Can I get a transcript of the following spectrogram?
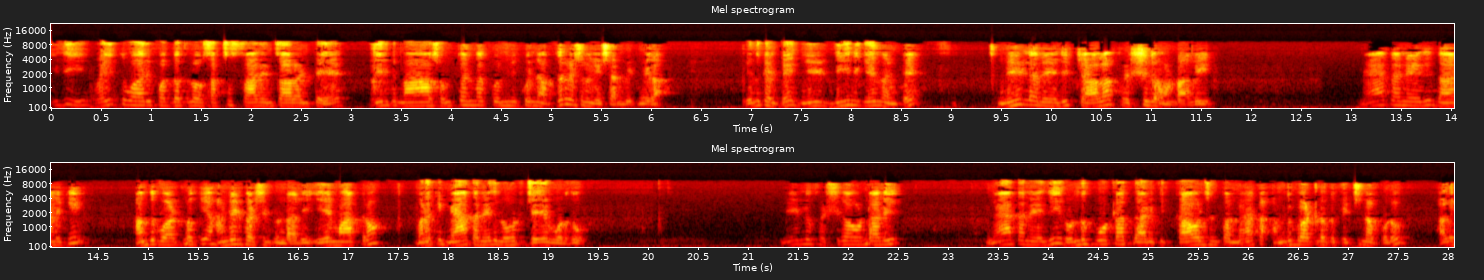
ఇది రైతు వారి పద్ధతిలో సక్సెస్ సాధించాలంటే దీనికి నా సొంతంగా కొన్ని కొన్ని అబ్జర్వేషన్లు చేశాను వీటి మీద. ఎందుకంటే దీనికి ఏంటంటే నీళ్ళు అనేది చాలా ఫ్రెష్గా ఉండాలి. మ్యాథ్ అనేది దానికి అందుబాటులోకి హండ్రెడ్ పర్సెంట్ ఉండాలి. ఏ మాత్రం మనకి మ్యాథ్ అనేది లోటు చేయకూడదు. నీళ్ళు ఫ్రెష్గా ఉండాలి. మేత అనేది రెండు పూట్ల దానికి కావలసినంత మేత అందుబాటులోకి తెచ్చినప్పుడు అది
